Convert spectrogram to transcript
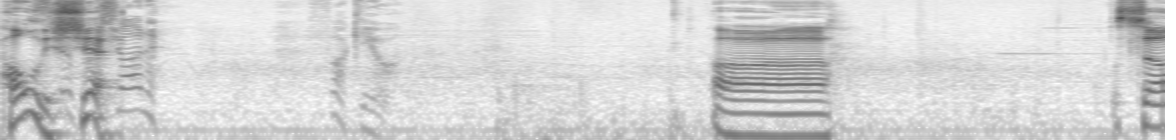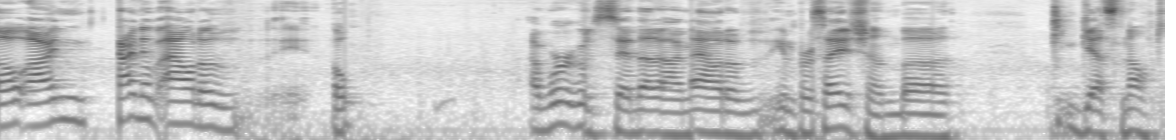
Holy shit! Fuck you. Uh. So I'm kind of out of. Oh. I were going to say that I'm out of improvisation, but guess not.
